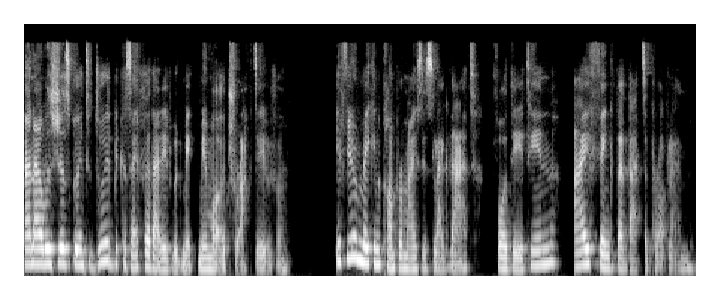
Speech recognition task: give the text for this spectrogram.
And I was just going to do it because I felt that it would make me more attractive. If you're making compromises like that for dating, I think that that's a problem.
